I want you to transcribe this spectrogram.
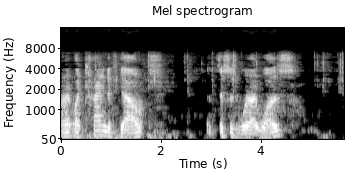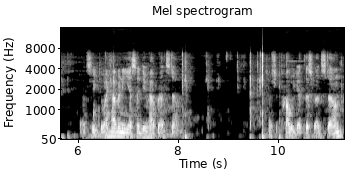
Alright, well I kinda doubt that this is where I was. Let's see, do I have any? Yes, I do have redstone. I should probably get this redstone.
